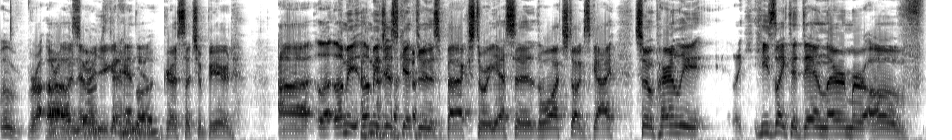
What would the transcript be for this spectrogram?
Ooh, Rob, uh, so never you can handle grow such a beard. Uh, let, let, me let me just get through this backstory. Yes, uh, the Watchdogs guy. So apparently, like he's like the Dan Larimer of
